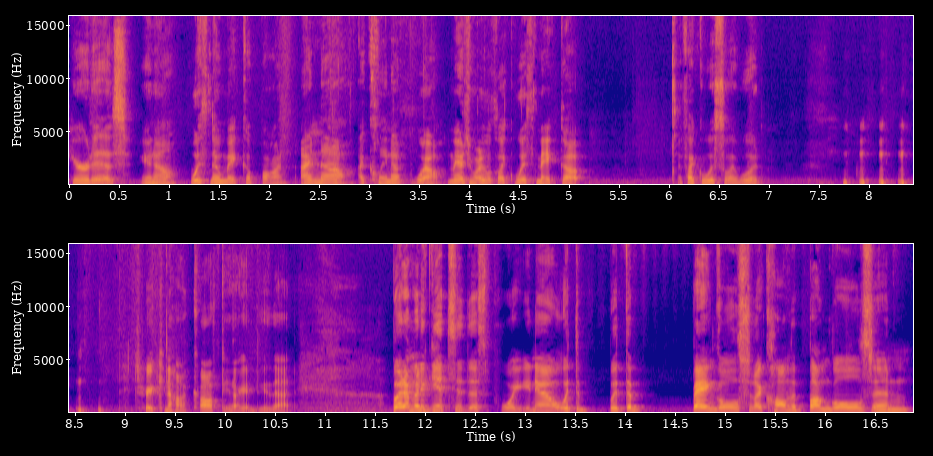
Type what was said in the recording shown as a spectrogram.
here it is, you know, with no makeup on. I know, I clean up well. Imagine what I look like with makeup. If I could whistle, I would. Drinking hot coffee, not gonna do that. But I'm gonna get to this point, you know, with the with the bangles, and I call them the bungles, and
